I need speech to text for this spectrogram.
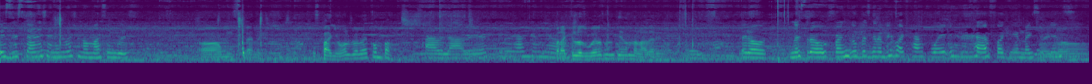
Is this Spanish and English? No más English. Um, Spanish. Español, ¿verdad, compa? Habla, a ver, señor. Para que los güeros no entiendan a la verga. Pero nuestro friend group is gonna be like halfway, half fucking I Mexican. know.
